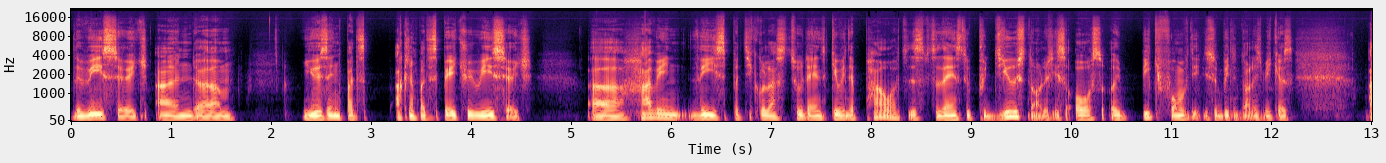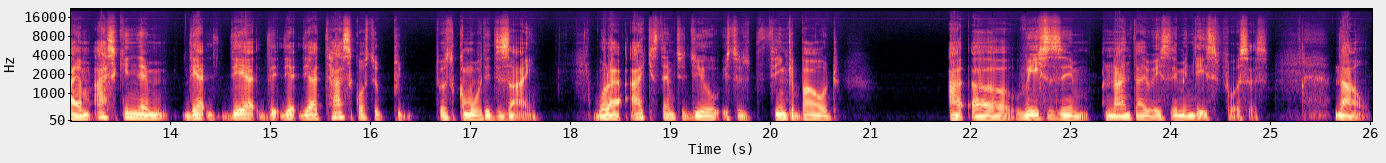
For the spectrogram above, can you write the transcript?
the research and um, using partic- action participatory research, uh, having these particular students, giving the power to the students to produce knowledge is also a big form of disobedient knowledge because I am asking them, their, their, their, their task was to, put, was to come up with a design. What I asked them to do is to think about uh, uh, racism and anti-racism in this process. Now,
